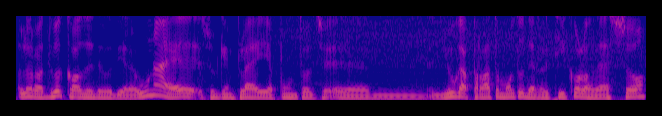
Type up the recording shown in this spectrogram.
Allora, due cose devo dire. Una è sul gameplay, appunto. Eh, Yuga ha parlato molto del reticolo adesso.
